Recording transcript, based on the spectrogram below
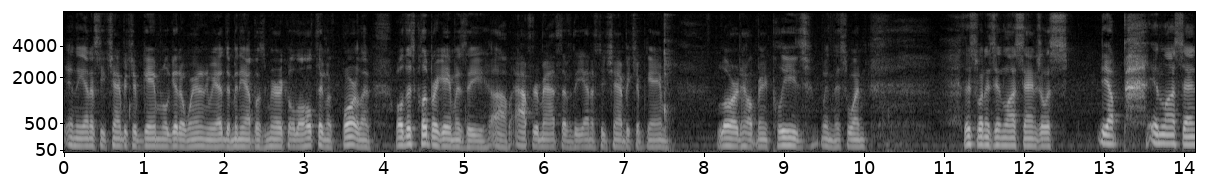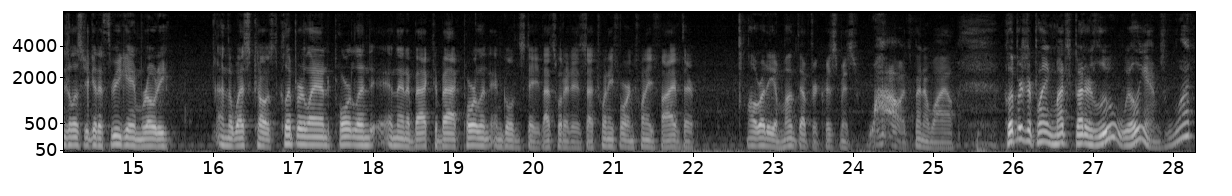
in the NFC Championship game and we'll get a win. And we had the Minneapolis Miracle, the whole thing with Portland. Well, this Clipper game is the uh, aftermath of the NFC Championship game. Lord help me, please win this one. This one is in Los Angeles. Yep, in Los Angeles, we get a three game roadie on the West Coast Clipperland, Portland, and then a back to back Portland and Golden State. That's what it is. At 24 and 25 there. Already a month after Christmas. Wow, it's been a while. Clippers are playing much better. Lou Williams. What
